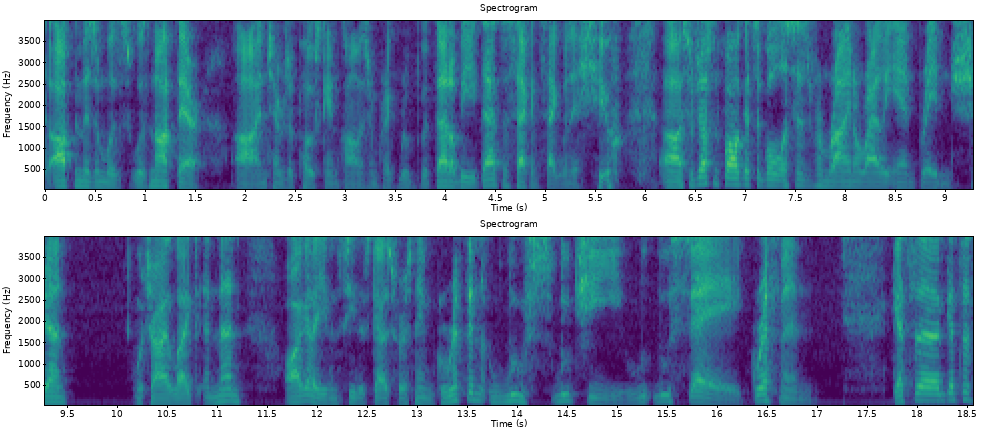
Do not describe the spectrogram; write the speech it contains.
the optimism was was not there uh, in terms of post game comments from Craig Berube. But that'll be that's a second segment issue. Uh, so Justin Faulk gets a goal assisted from Ryan O'Reilly and Brayden Schenn, which I liked, and then. Oh, I gotta even see this guy's first name. Griffin Luce, Lucci, Luce, Griffin. Gets a gets a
